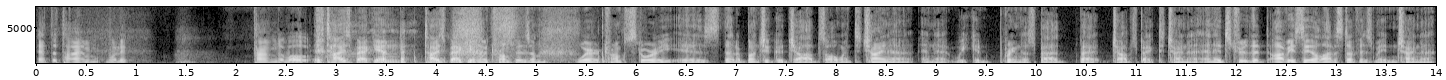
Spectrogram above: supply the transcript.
at the time when it time to vote. It ties back in ties back in with Trumpism, where Trump's story is that a bunch of good jobs all went to China, and that we could bring those bad, bad jobs back to China. And it's true that obviously a lot of stuff is made in China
